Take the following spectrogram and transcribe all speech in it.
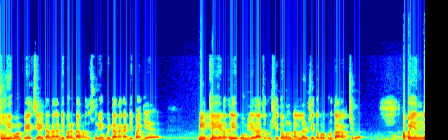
சூரிய பவன் பயிற்சி ஆயிட்டாருன்னா கண்டிப்பாக ரெண்டாம் இடத்துக்கு சூரியன் போயிட்டாருன்னா கண்டிப்பாக இங்கே வீட்டிலேயே இடத்துலயே பூமியில ஏதாச்சும் ஒரு விஷயத்த உங்களுக்கு நல்ல விஷயத்த கூட கொடுக்க ஆரம்பிச்சிருவார். அப்ப எந்த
